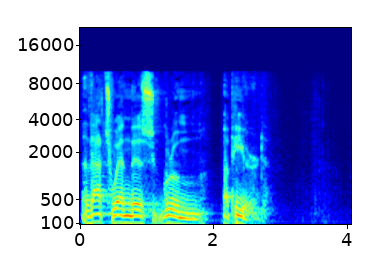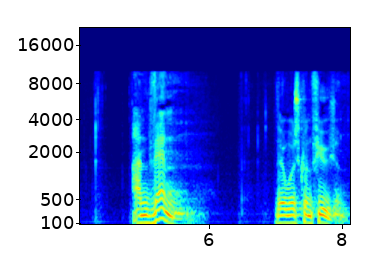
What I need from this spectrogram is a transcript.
That's when this groom appeared. And then there was confusion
